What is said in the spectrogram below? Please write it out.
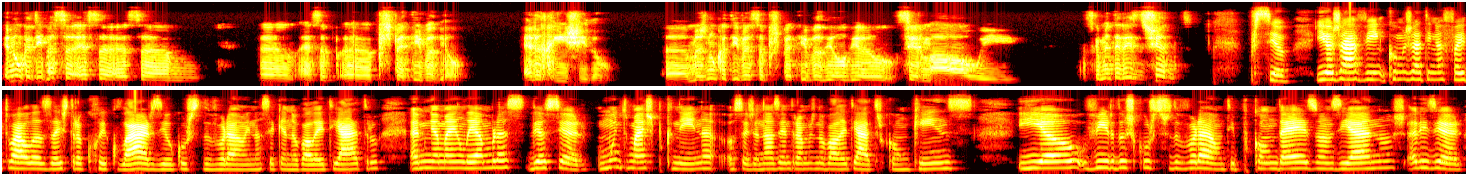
Eu nunca tive essa, essa, essa, ah, essa ah, perspectiva dele. Era rígido. Ah, mas nunca tive essa perspectiva dele de ele ser mau e. Basicamente era exigente. Percebo. E eu já vim, como já tinha feito aulas extracurriculares e o curso de verão e não sei o que no ballet teatro, a minha mãe lembra-se de eu ser muito mais pequenina, ou seja, nós entramos no ballet teatro com 15 e eu vir dos cursos de verão, tipo com 10, 11 anos, a dizer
